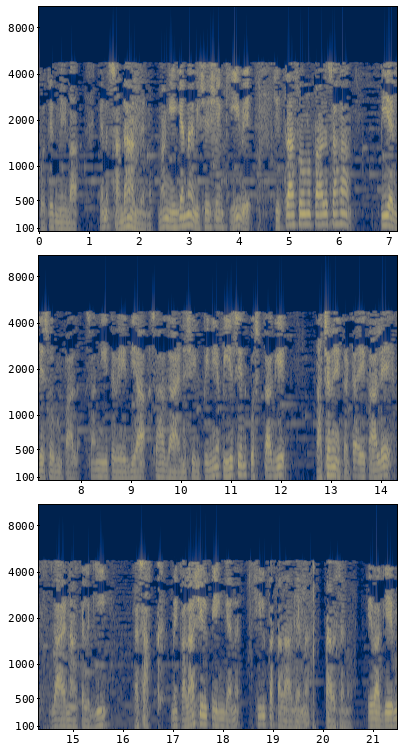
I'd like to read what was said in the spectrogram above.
පොතේ මේවා ගැන සඳහන් වෙනවා. මම ඒ ගැන විශේෂයෙන් කීවේ චිත්‍රා සෝමපාල සහ පී.එල්.ඒ. සෝමපාල සංගීතවේදියා සහ ගායන ශිල්පිනිය පී.එස්.එන් කොස්තාගේ රචනයකට ඒ කාලේ ගායනා කළ ගී රසක් මේ කලා ශිල්පීන් ගැන ශිල්ප කලා ගැන පැවසෙනවා. ඒ වගේම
